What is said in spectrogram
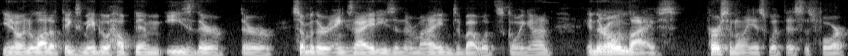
you know, and a lot of things maybe will help them ease their their some of their anxieties in their minds about what's going on in their own lives personally is what this is for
